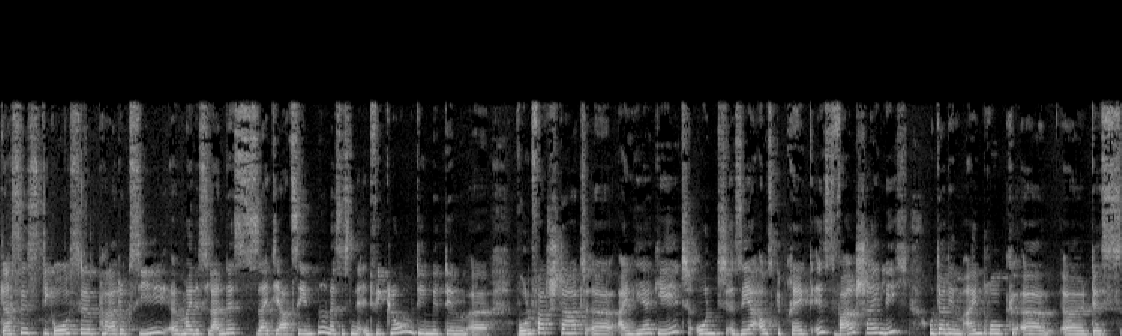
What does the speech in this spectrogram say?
Das ist die große Paradoxie äh, meines Landes seit Jahrzehnten. Und das ist eine Entwicklung, die mit dem äh, Wohlfahrtsstaat äh, einhergeht und sehr ausgeprägt ist, wahrscheinlich unter dem Eindruck des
